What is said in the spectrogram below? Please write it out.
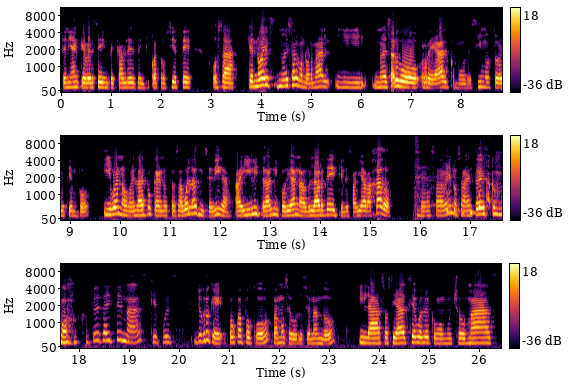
tenían que verse impecables 24/7, o sea, que no es, no es algo normal y no es algo real, como decimos todo el tiempo. Y bueno, en la época de nuestras abuelas ni se diga, ahí literal ni podían hablar de que les había bajado, ya saben, o sea, entonces como, entonces hay temas que pues yo creo que poco a poco vamos evolucionando y la sociedad se vuelve como mucho más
